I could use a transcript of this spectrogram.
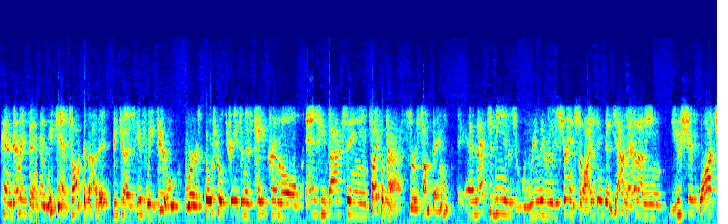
pandemic thing, and we can't talk about it because if we do, we're social treasonous, hate criminal, anti-vaxxing psychopaths or something. And that to me is really, really strange. So I think that, yeah, man, I mean, you should watch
